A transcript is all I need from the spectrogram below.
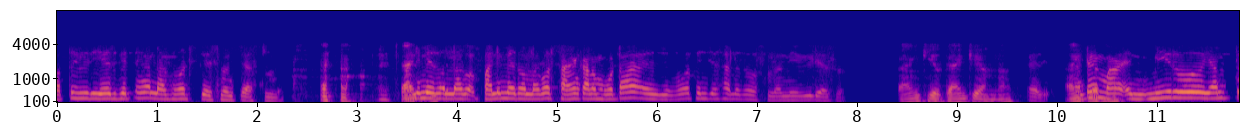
కొత్త వీడియో ఏది పెట్టినా నాకు నోటిఫికేషన్ వచ్చేస్తుంది. పని మీద ఉన్నా పని మీద ఉన్నా కూడా సాయంకాలం పూట ఓపెన్ చేసేలా చూస్తున్నా మీ videos. Thank you thank you అన్న. అంటే మీరు ఎంత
